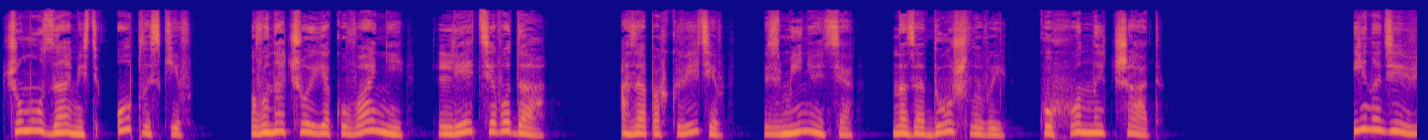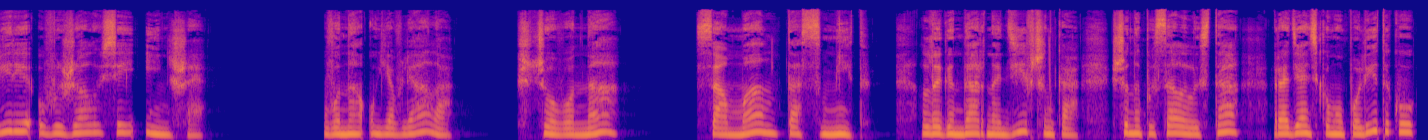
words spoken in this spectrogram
чому замість оплесків вона чує, як у ванній лється вода, а запах квітів змінюється на задушливий кухонний чад. Іноді вірі вижалося й інше вона уявляла, що вона Саманта Сміт, легендарна дівчинка, що написала листа радянському політику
